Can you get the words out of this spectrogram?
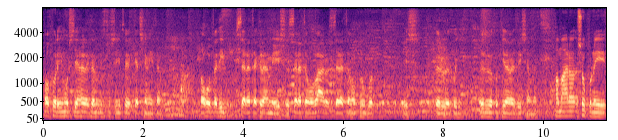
akkor én most jelenleg nem biztos, hogy itt vagyok Kecskeméten. Ahol pedig szeretek lenni, és szeretem a város, szeretem a klubot, és örülök, hogy örülök a kinevezésemnek. Ha már a Soproni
